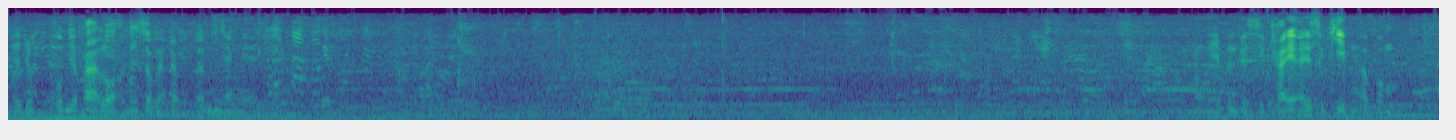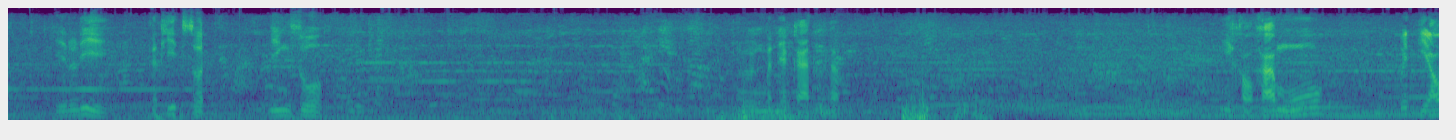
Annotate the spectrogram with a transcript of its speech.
เดี๋ยวจะผมจะพาเลาะนี่สักหน่อยครับแล้วมันยังไงอยู่ตรงนี้เพิ่งจะสิขายไอศครีมครับผมเยลลี่กะทิสด ยิงซูเบิ่งบรรยากาศครับนี่ข้าวขาหมูก๋วยเตี๋ยว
